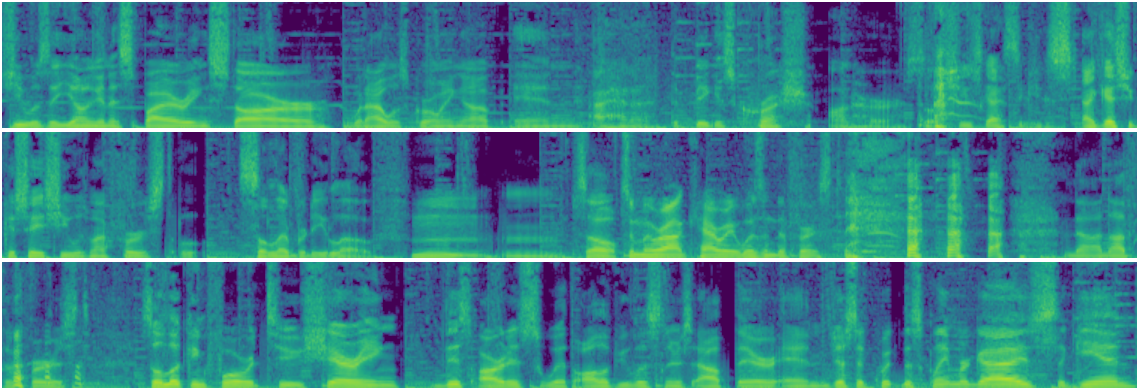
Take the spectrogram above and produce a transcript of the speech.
She was a young and aspiring star when I was growing up, and I had a, the biggest crush on her. So she's got, I guess you could say she was my first celebrity love. Hmm. So So Mariah Carey wasn't the first. no, not the first. so, looking forward to sharing this artist with all of you listeners out there. And just a quick disclaimer, guys again,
